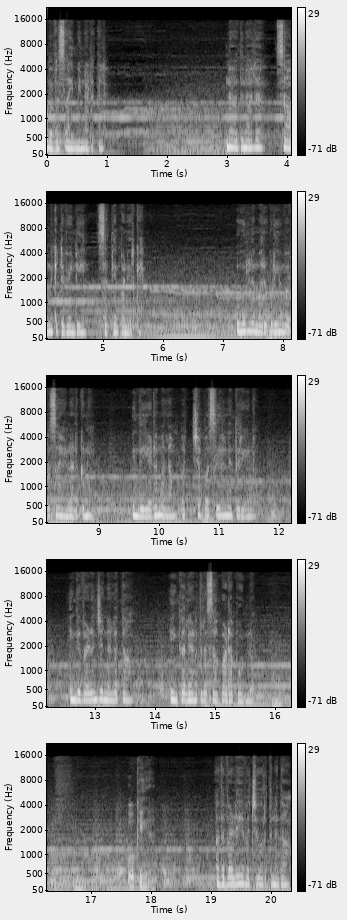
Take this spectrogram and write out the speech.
விவசாயமே நடக்கல. நான் அதனால சாமி கிட்ட வேண்டி சத்தியம் பண்ணிருக்கேன் ஊர்ல மறுபடியும் விவசாயம் நடக்கணும். இந்த இடமெல்லாம் பச்சை பசேல்னு தெரியணும். இங்க விளைஞ்ச நெல்லைத்தான் என் கல்யாணத்துல சாப்பாடா போடணும். ஓகேங்க. அதை விளைய வச்ச ஒருத்தனை தான்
